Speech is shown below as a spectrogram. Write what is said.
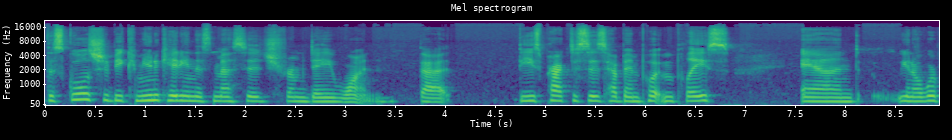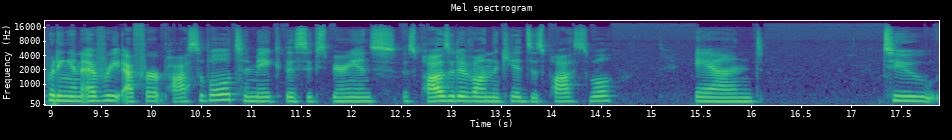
the schools should be communicating this message from day one that these practices have been put in place and you know we're putting in every effort possible to make this experience as positive on the kids as possible and to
